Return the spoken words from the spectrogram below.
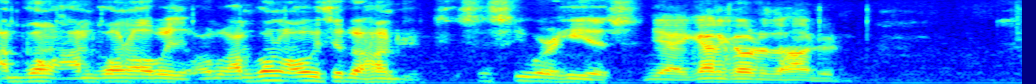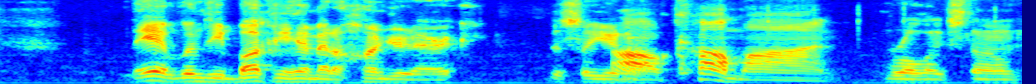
I'm going. I'm going always. I'm going always to the hundred. Let's see where he is. Yeah, you got to go to the hundred. They have Lindsey Buckingham at hundred, Eric. Just so you know, Oh, come on. Rolling Stone.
